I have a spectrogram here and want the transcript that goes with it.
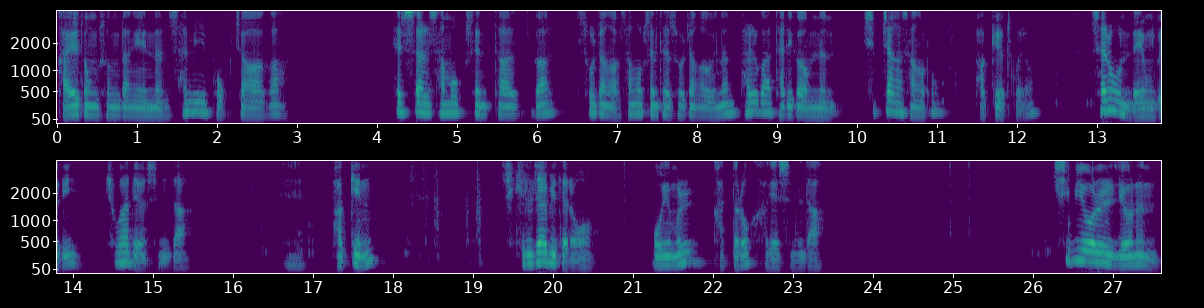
가해동 성당에 있는 삼위복자가 햇살 사목센터가 소장하고 사목센터에 소장하고 있는 팔과 다리가 없는 십자가상으로 바뀌었고요. 새로운 내용들이 추가되었습니다. 예, 바뀐 길잡이대로 모임을 갖도록 하겠습니다. 12월 여는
